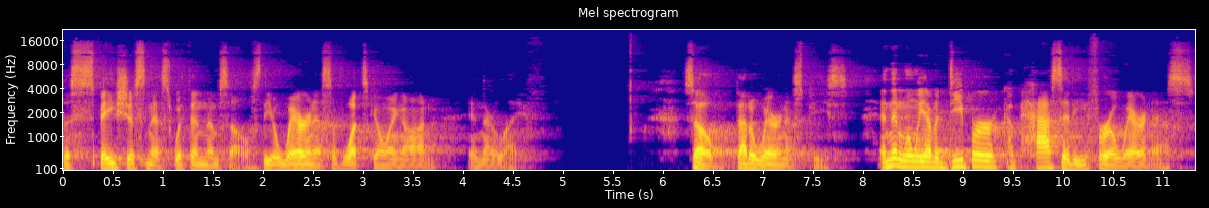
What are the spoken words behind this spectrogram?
the spaciousness within themselves, the awareness of what's going on in their life. So, that awareness piece. And then when we have a deeper capacity for awareness,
